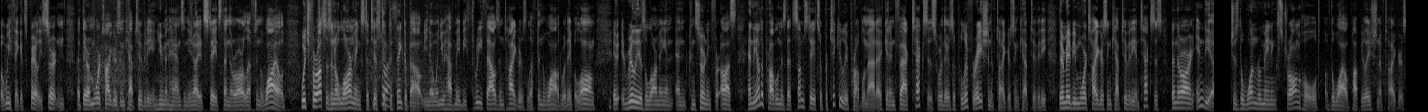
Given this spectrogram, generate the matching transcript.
but we think it's fairly certain that there are more tigers in captivity in human hands in the United States than there are left in the wild, which for us is an alarming statistic sure. to think about. You know, when you have maybe 3,000 tigers left in the wild where they belong, it, it really is alarming and, and concerning for us. And the other problem is that some states are particularly problematic, and in fact, Texas, where there's a proliferation of tigers in captivity, there may be more tigers in captivity in Texas than there are in India which is the one remaining stronghold of the wild population of tigers.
